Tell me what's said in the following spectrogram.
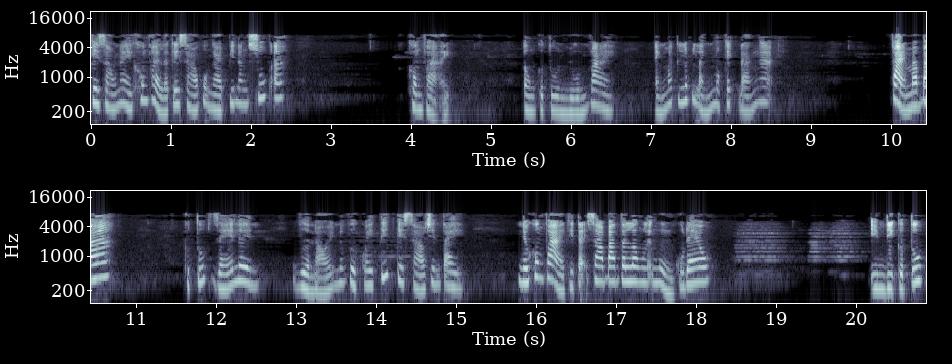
Cây sáo này không phải là cây sáo của ngài Pinang Súp á? Không phải. Ông cơ tùn nhún vai, ánh mắt lấp lánh một cách đáng ngại. Phải mà ba! Cơ túp ré lên, vừa nói nó vừa quay tít cây sáo trên tay. Nếu không phải thì tại sao ban ta lông lại ngủng cú đeo? Im đi cơ túp!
